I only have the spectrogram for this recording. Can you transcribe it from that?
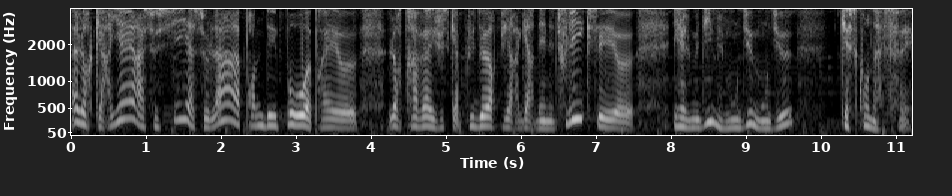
à leur carrière, à ceci, à cela, à prendre des pots après euh, leur travail jusqu'à plus d'heures, puis à regarder Netflix. Et, euh, et elle me dit, mais mon Dieu, mon Dieu, qu'est-ce qu'on a fait?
